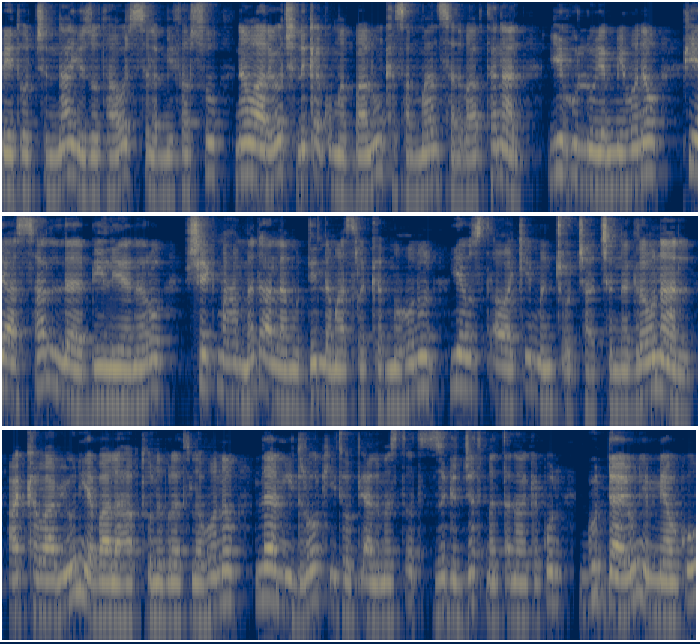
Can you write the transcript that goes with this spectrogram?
ቤቶችና ይዞታዎች ስለሚፈርሱ ነዋሪዎች ልቀቁ መባሉን ከሰማን ሰነባብተናል። ይህ ሁሉ የሚሆነው ፒያሳን ለቢሊዮነሩ ሼክ መሐመድ አላሙዲን ለማስረከብ መሆኑን የውስጥ አዋቂ ምንጮቻችን ነግረውናል። አካባቢውን የባለ ሀብቱ ንብረት ለሆነው ለሚድሮክ ኢትዮጵያ ለመስጠት ዝግጅት መጠናቀቁን ጉዳዩን የሚያውቁ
